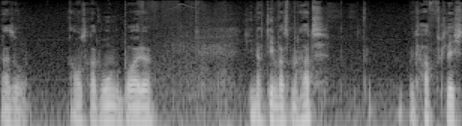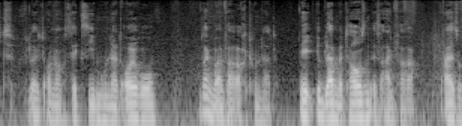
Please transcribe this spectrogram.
Also Hausrat, Wohngebäude, je nachdem, was man hat, mit Haftpflicht vielleicht auch noch 600, 700 Euro. Sagen wir einfach 800. Ne, wir bleiben bei 1000, ist einfacher. Also,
